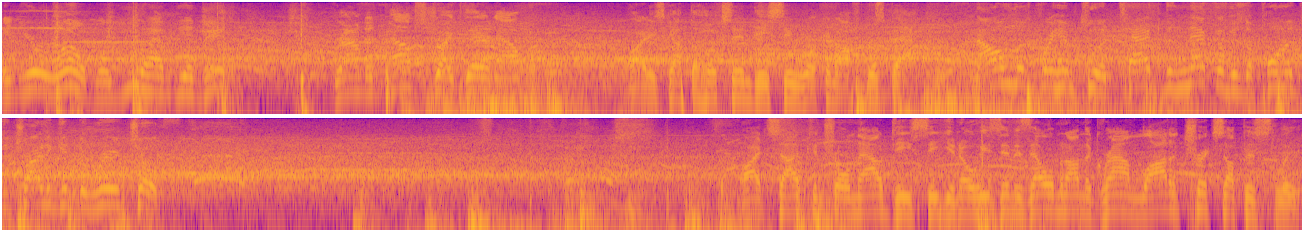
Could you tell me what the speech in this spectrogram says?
in your realm where you have the advantage. Ground and pound strike there now. All right, he's got the hooks in, DC, working off of his back. Now look for him to attack the neck of his opponent to try to get the rear choke. All right, side control now, DC. You know he's in his element on the ground. A lot of tricks up his sleeve.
